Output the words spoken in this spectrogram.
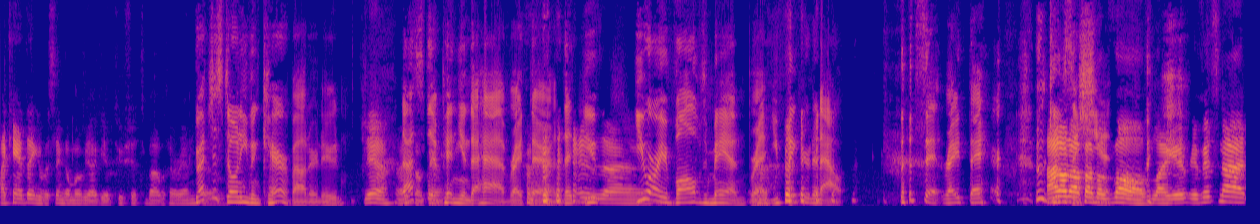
I can't think of a single movie I give two shits about with her in. Brett so- just don't even care about her, dude. Yeah, I That's the care. opinion to have right there. That you Uh, you are evolved man, Brett. You figured it out. That's it right there. I don't know gives if I'm shit? evolved. Like if, if it's not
